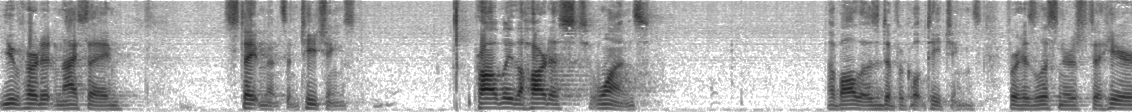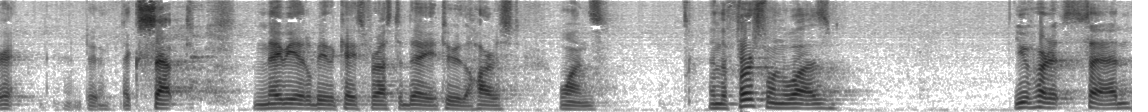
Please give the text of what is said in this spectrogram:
you've heard it and I say statements and teachings. Probably the hardest ones of all those difficult teachings for his listeners to hear and to accept. Maybe it'll be the case for us today, too, the hardest ones. And the first one was you've heard it said,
